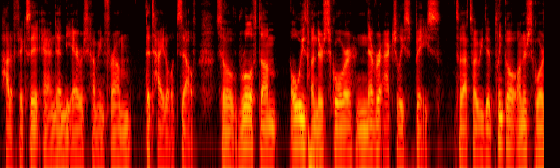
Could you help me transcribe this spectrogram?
how to fix it and then the error is coming from the title itself. So rule of thumb, always underscore, never actually space. So that's why we did Plinko underscore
